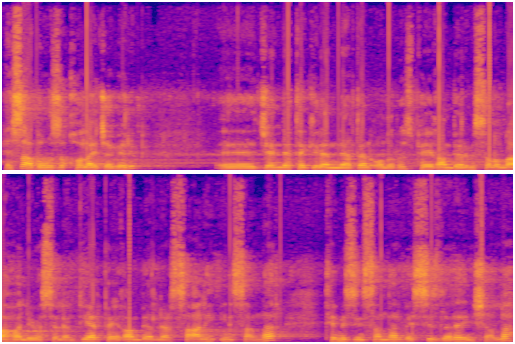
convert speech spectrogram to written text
Hesabımızı kolayca verip e, cennete girenlerden oluruz. Peygamberimiz sallallahu aleyhi ve sellem, diğer peygamberler, salih insanlar, temiz insanlar ve sizlere inşallah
